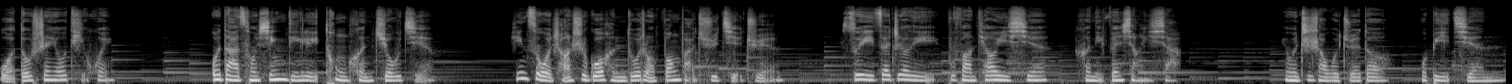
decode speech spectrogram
我都深有体会。我打从心底里痛恨纠结，因此我尝试过很多种方法去解决。所以在这里不妨挑一些和你分享一下，因为至少我觉得我比以前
